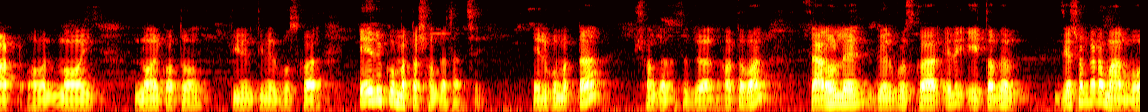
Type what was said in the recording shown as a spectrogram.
আট, হবে নয়। নয় কত? তিন তিনের স্কোয়ার এইরকম একটা সংখ্যা চাচ্ছে এরকম একটা সংখ্যা চাচ্ছে হয়তো বা চার হলে দুইয়ের উপর স্কোয়ার এর এই তবে যে সংখ্যাটা মারবো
